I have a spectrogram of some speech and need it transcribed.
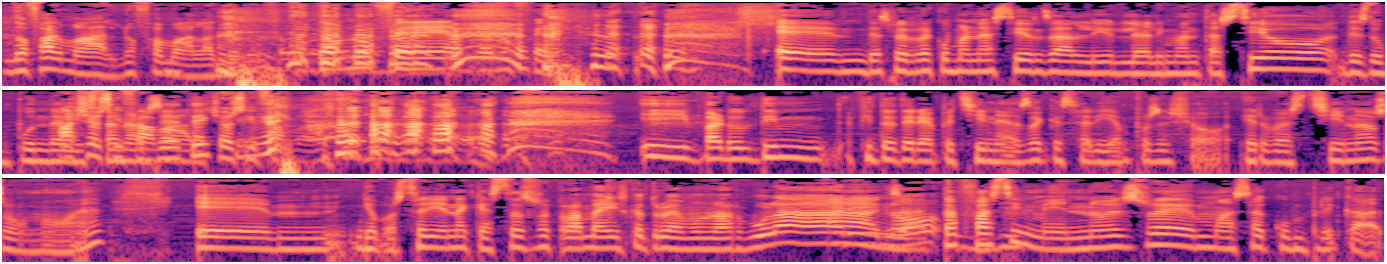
No fa mal, no fa mal, et dono, et dono fe, et dono fe. eh, després recomanacions en li- l'alimentació des d'un punt de Això vista sí fa mal, energètic. això sí fa mal. I per últim, fitoteràpia xinesa, que serien pues, això, herbes xines o no. Eh? Eh, llavors serien aquestes recomanacions remeis que trobem en un arbolari, Ah, exacte, no? fàcilment, no és res massa complicat.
